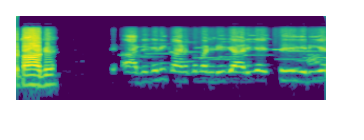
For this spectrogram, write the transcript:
ਕਟਾ ਕੇ। ਅੱਜ ਜਿਹੜੀ ਕਣਕ ਵੰਡੀ ਜਾ ਰਹੀ ਹੈ ਇੱਥੇ ਜਿਹੜੀ ਹੈ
